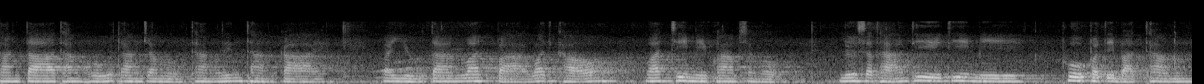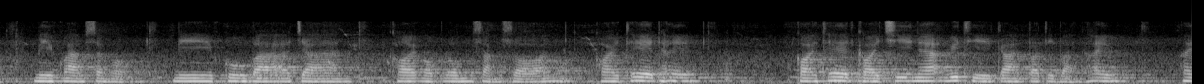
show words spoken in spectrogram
ทางตาทางหูทางจมูกทางลิ้นทางกาย ไปอยู่ตามวัดป่าวัดเขา วัดที่มีความสงบ หรือสถานที่ที่มีผู้ปฏิบัติธรรมมีความสงบ มีครูบาอาจารย์ คอยอบรมสั่งสอน คอยเทศให้คอยเทศคอยชี้แนะวิธีการปฏิบัติให้ให้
